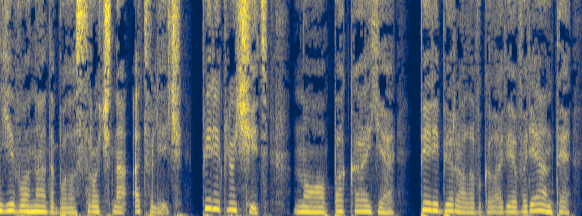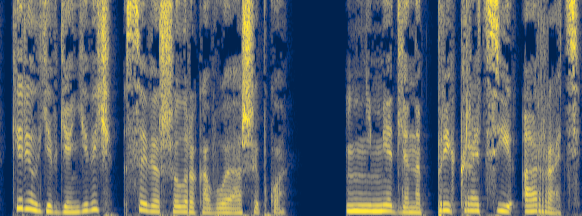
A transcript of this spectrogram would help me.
Его надо было срочно отвлечь, переключить, но пока я перебирала в голове варианты, Кирилл Евгеньевич совершил роковую ошибку. «Немедленно прекрати орать!»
